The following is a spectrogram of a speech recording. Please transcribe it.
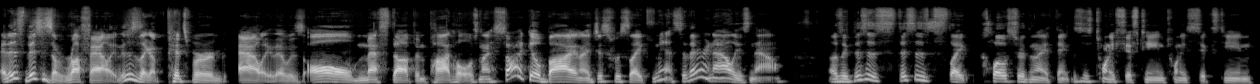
and this this is a rough alley. This is like a Pittsburgh alley that was all messed up and potholes. And I saw it go by, and I just was like, man, so they're in alleys now. I was like, this is this is like closer than I think. This is 2015, 2016.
